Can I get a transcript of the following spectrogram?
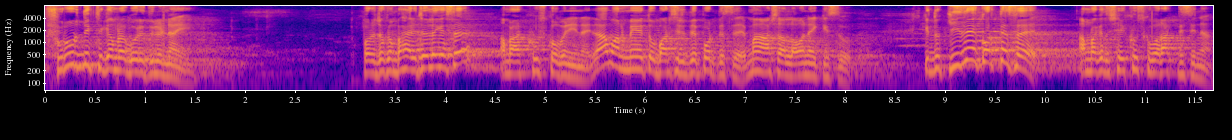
শুরুর দিক থেকে আমরা গড়ে তুলে নাই। পরে যখন বাইরে চলে গেছে, আমরা আর খোঁজ খবর নিই। নাই আমার মেয়ে তো ভার্সিটিতে পড়তেছে মা আশাল্লাহ অনেক কিছু। কিন্তু কি যে করতেছে, আমরা কিন্তু সেই খোঁজ খবর রাখতেছি না।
